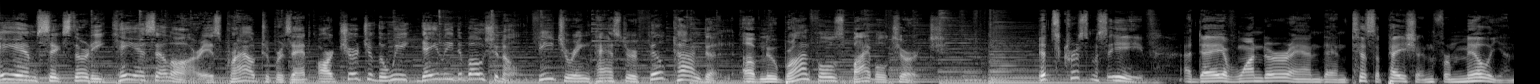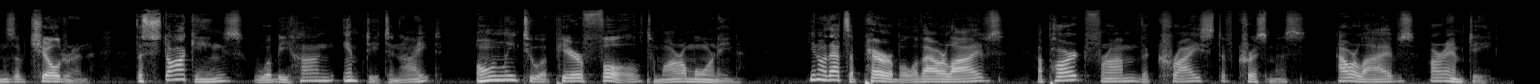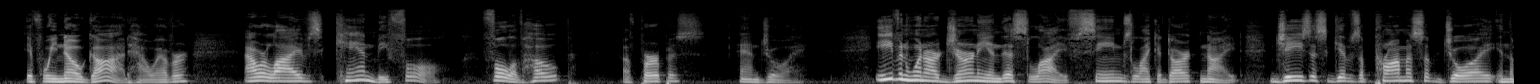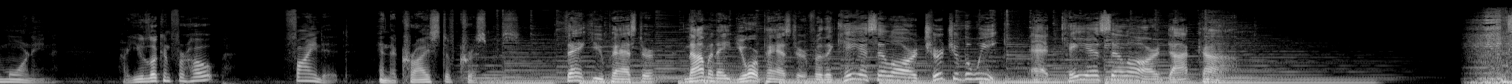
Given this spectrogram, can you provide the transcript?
AM 630 KSLR is proud to present our Church of the Week daily devotional featuring Pastor Phil Congdon of New Braunfels Bible Church. It's Christmas Eve, a day of wonder and anticipation for millions of children. The stockings will be hung empty tonight, only to appear full tomorrow morning. You know, that's a parable of our lives. Apart from the Christ of Christmas, our lives are empty. If we know God, however, our lives can be full, full of hope, of purpose, and joy. Even when our journey in this life seems like a dark night, Jesus gives a promise of joy in the morning. Are you looking for hope? Find it in the Christ of Christmas. Thank you, Pastor. Nominate your pastor for the KSLR Church of the Week at kslr.com.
